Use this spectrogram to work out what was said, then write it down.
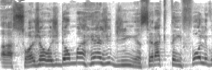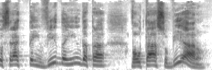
a soja hoje deu uma reagidinha. Será que tem fôlego? Será que tem vida ainda para voltar a subir, Aaron?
